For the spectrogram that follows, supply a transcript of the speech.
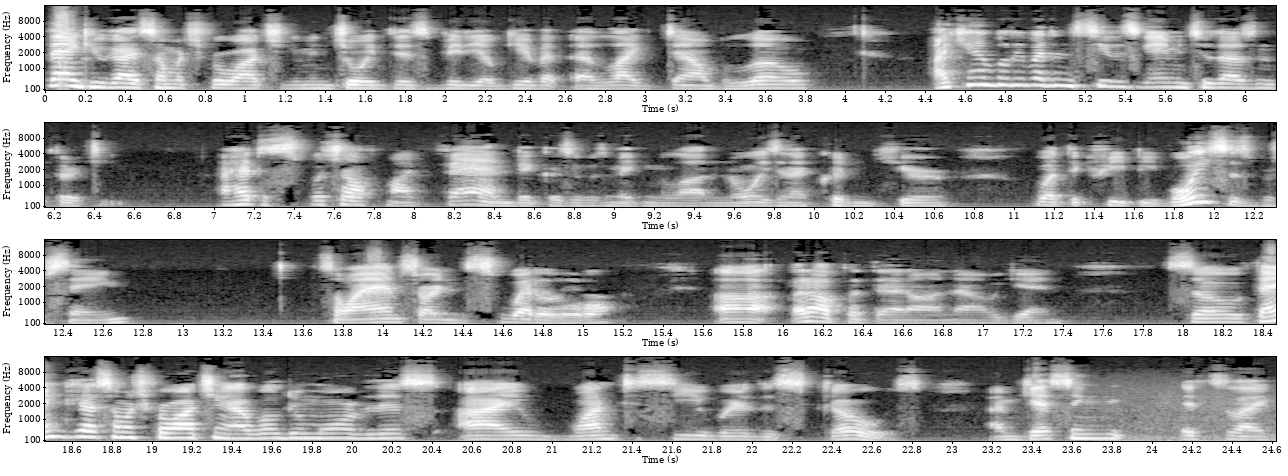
Thank you guys so much for watching. If you enjoyed this video, give it a like down below. I can't believe I didn't see this game in 2013. I had to switch off my fan because it was making a lot of noise and I couldn't hear what the creepy voices were saying. So I am starting to sweat a little. Uh, but I'll put that on now again. So thank you guys so much for watching. I will do more of this. I want to see where this goes. I'm guessing it's like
